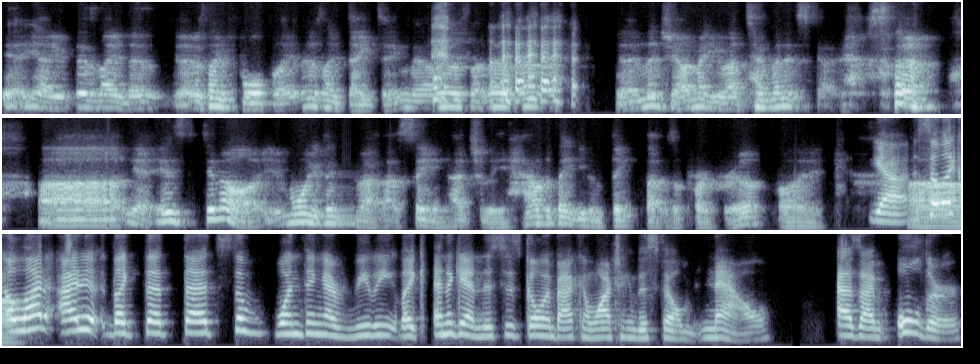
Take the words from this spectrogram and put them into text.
yeah, yeah. There's no, there's, there's no foreplay. There's no dating. There, there's, there's, there's, yeah, literally, I met you about 10 minutes ago. So, uh, yeah, is you know, the more you think about that scene, actually, how did they even think that was appropriate? Like, Yeah. So like a Uh, lot I like that that's the one thing I really like and again this is going back and watching this film now as I'm older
